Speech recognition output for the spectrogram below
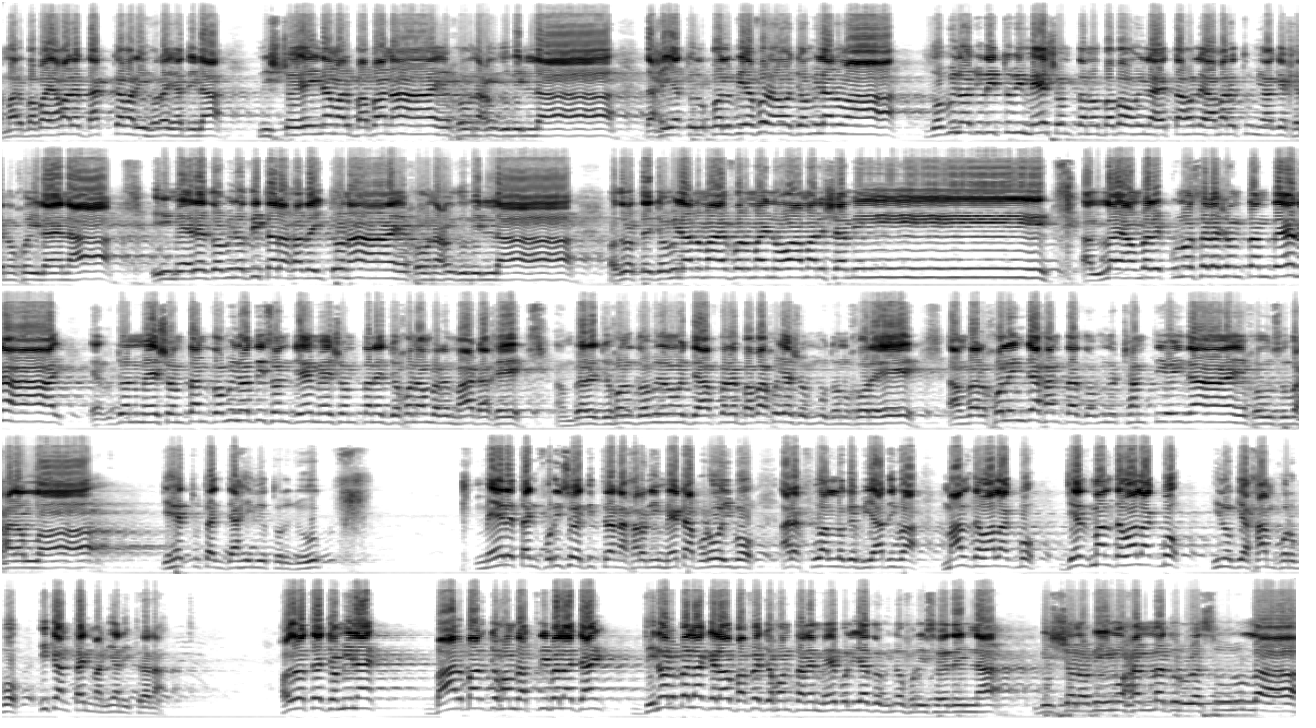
আমার বাবাই আমার ধাক্কা মারি হরাইয়া দিলা। নিশ্চয় এই না আমার বাবা না এখন আউযুবিল্লাহ দাহিয়াতুল কলবি এখন জমিলার মা জমিন যদি তুমি মেয়ে সন্তান বাবা হইলাই তাহলে আমারে তুমি আগে কেন হইলাই না? এই মেয়েরে জমিন দিতা রাখা যাইতো না, এখন আউযুবিল্লাহ। হযরতে জমিলার মায়ে ফরমাইন, ও আমার স্বামী, আল্লাহ আমরারে কোনো ছেলে সন্তান দেয় নাই। একজন মেয়ে সন্তান জমিন দিছন, যে মেয়ে সন্তানের যখন আমরা মা ডাকে, আমরা যখন জমিনের মধ্যে আপনার বাবা হইয়া সম্বোধন করে, আমরার খলিঞ্জা খান্তা জমিন শান্তি হয়ে যায়। হৌ সুবহানাল্লাহ যেহেতু তাই জাহিলিয়তর যুগ, মেয়েরে তাই পরিচয় দিতরা না, কারণ এই মেয়েটা বড় হইব, আর ফুয়ার লগে বিয়া দিবা, মাল দেওয়া লাগবো জেজ মাল দেওয়া লাগবো, হিনো গিয়া খাম করব, ইকান তাইন মানিয়া নিতরা না। হজরতে জমিলায় বারবার যখন রাত্রিবেলা যায়, দিনের বেলা গেল বাপে যখন তানে মেয়ে বলিয়া জমিন পরিচয় দেন না বিশ্ব নবী মুহাম্মদুর রসুল্লাহ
